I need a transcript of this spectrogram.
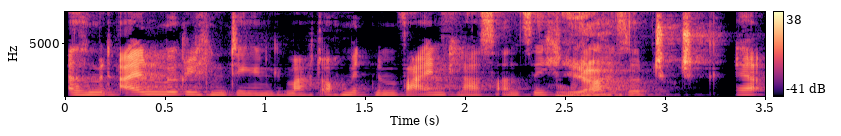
also mit allen möglichen Dingen gemacht, auch mit einem Weinglas an sich. Ja? Also, tsch, tsch, ja.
